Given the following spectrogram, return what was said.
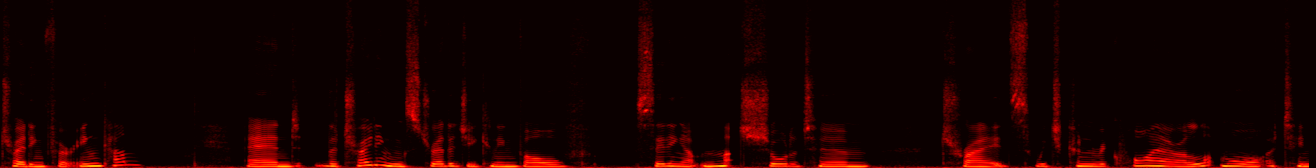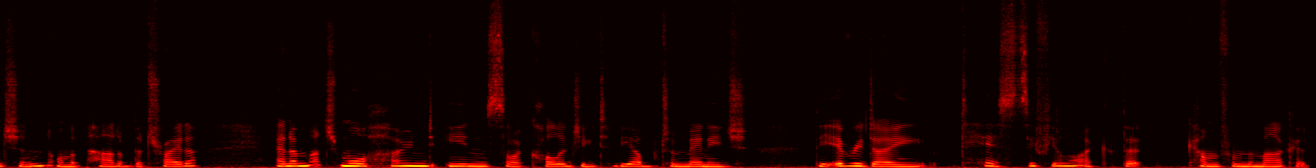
trading for income. And the trading strategy can involve setting up much shorter term trades, which can require a lot more attention on the part of the trader and a much more honed in psychology to be able to manage the everyday tests, if you like, that come from the market.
